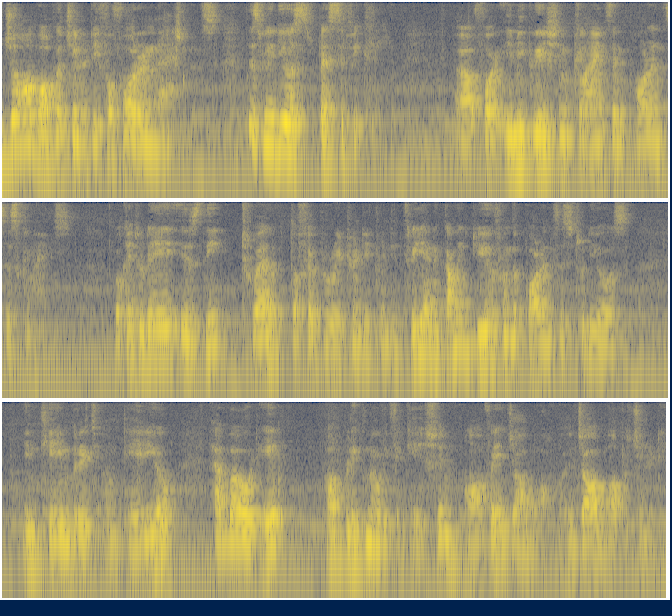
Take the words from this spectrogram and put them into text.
job opportunity for foreign nationals. This video is specifically uh, for immigration clients and Polinsys clients. Okay, today is the 12th of February 2023, and I'm coming to you from the Polinsys studios in Cambridge, Ontario, about a public notification of a job, a job opportunity.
